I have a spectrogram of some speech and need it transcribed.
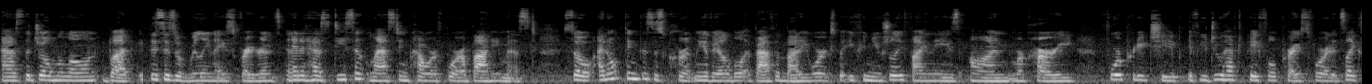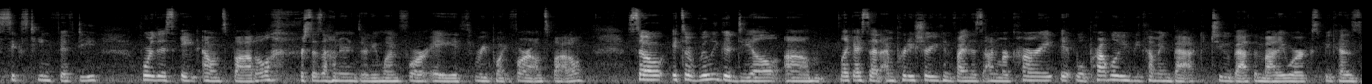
as the Jo Malone, but this is a really nice fragrance and it has decent lasting power for a body mist. So I don't think this is currently available at Bath & Body Works, but you can usually find these on Mercari for pretty cheap. If you do have to pay full price for it, it's like $16.50 for this eight ounce bottle versus 131 for a 3.4 ounce bottle. So it's a really good deal. Um, like I said, I'm pretty sure you can find this on Mercari. It will probably be coming back to Bath and Body Works because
